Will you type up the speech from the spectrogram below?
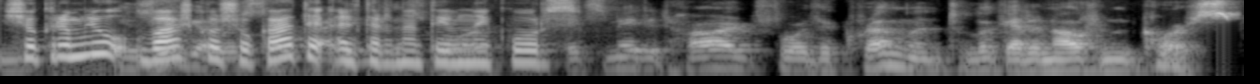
що Кремлю важко шукати альтернативний курс. Kremlin to look at an alternate course.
